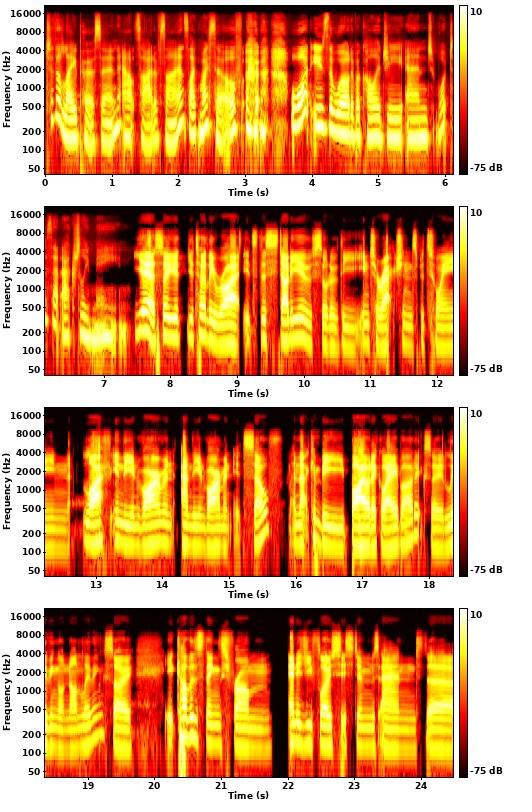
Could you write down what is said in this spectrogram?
to the layperson outside of science, like myself, what is the world of ecology and what does that actually mean? Yeah, so you're, you're totally right. It's the study of sort of the interactions between life in the environment and the environment itself. And that can be biotic or abiotic, so living or non living. So it covers things from energy flow systems and the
